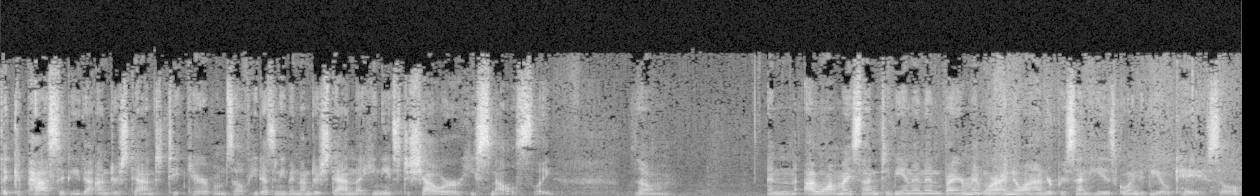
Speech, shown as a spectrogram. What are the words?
the capacity to understand to take care of himself. He doesn't even understand that he needs to shower. He smells like so. And I want my son to be in an environment where I know 100% he is going to be okay. So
